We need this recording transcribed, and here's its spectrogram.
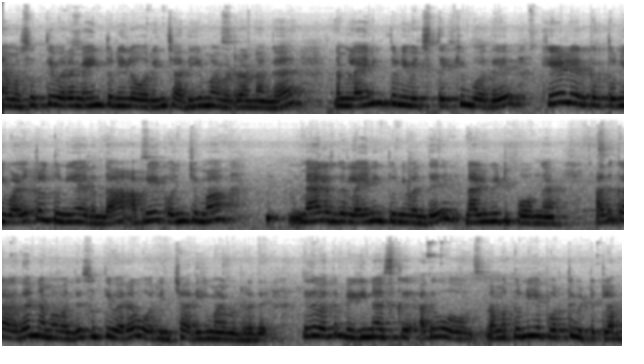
நம்ம சுற்றி வர மெயின் துணியில் ஒரு இன்ச் அதிகமாக விடுறோம்னாங்க? நம்ம லைனிங் துணி வச்சு தைக்கும்போது கீழே இருக்கிற துணி வழுக்கல் துணியாக இருந்தால் அப்படியே கொஞ்சமாக மேலே இருக்கிற லைனிங் துணி வந்து நழுவிட்டு போங்க. அதுக்காக தான் நம்ம வந்து சுற்றி வர ஒரு இன்ச்சு அதிகமாக விடுறது. இது வந்து பிகினர்ஸ்க்கு அதுவும் நம்ம துணியை பொறுத்து விட்டுக்கலாம்.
